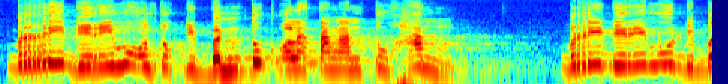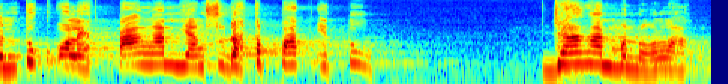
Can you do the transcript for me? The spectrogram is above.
Beri dirimu untuk dibentuk oleh tangan Tuhan. Beri dirimu dibentuk oleh tangan yang sudah tepat itu. Jangan menolak.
